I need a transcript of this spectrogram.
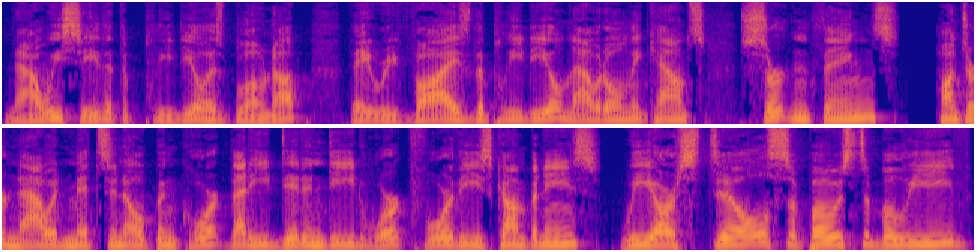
now we see that the plea deal has blown up. They revised the plea deal. Now it only counts certain things. Hunter now admits in open court that he did indeed work for these companies. We are still supposed to believe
